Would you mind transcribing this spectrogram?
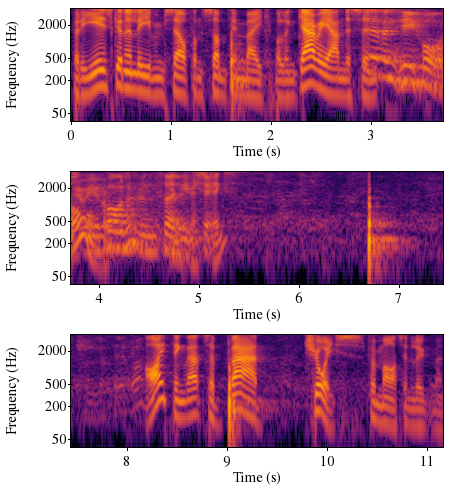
but he is going to leave himself on something makeable. And Gary Anderson 74. Gary, Oh, 136. interesting. I think that's a bad choice for Martin Lukeman.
